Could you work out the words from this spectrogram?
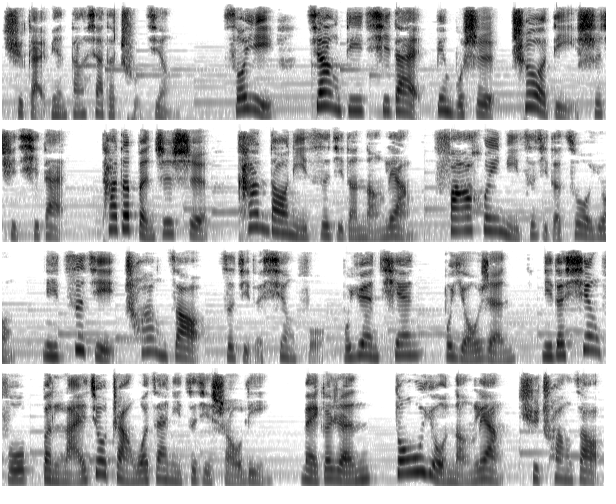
去改变当下的处境。所以，降低期待并不是彻底失去期待，它的本质是看到你自己的能量，发挥你自己的作用，你自己创造自己的幸福，不怨天不尤人。你的幸福本来就掌握在你自己手里。每个人都有能量去创造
